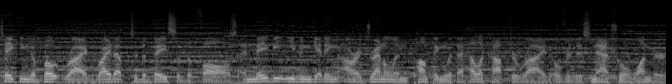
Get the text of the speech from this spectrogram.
taking a boat ride right up to the base of the falls, and maybe even getting our adrenaline pumping with a helicopter ride over this natural wonder.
